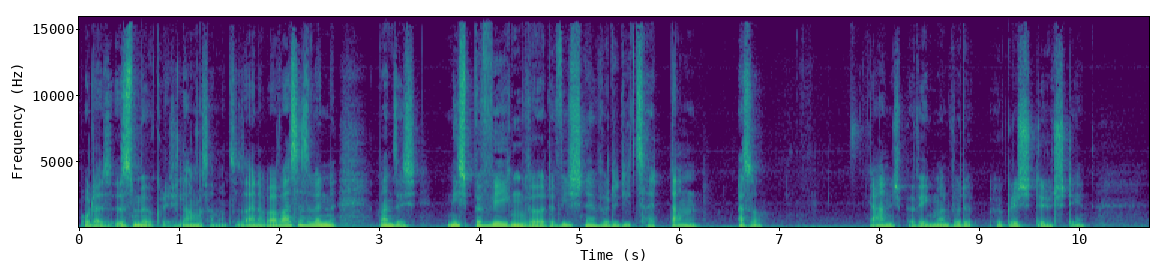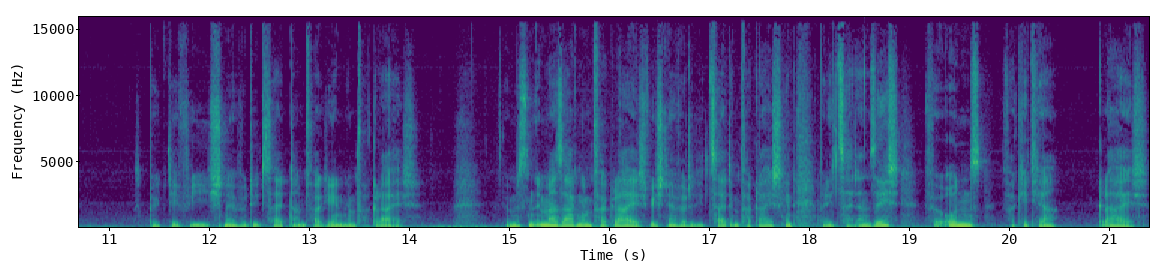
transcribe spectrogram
Oder es ist möglich, langsamer zu sein. Aber was ist, wenn man sich nicht bewegen würde? Wie schnell würde die Zeit dann? Also gar nicht bewegen. Man würde wirklich stillstehen. Subjektiv, wie schnell würde die Zeit dann vergehen im Vergleich? Wir müssen immer sagen im Vergleich, wie schnell würde die Zeit im Vergleich gehen, weil die Zeit an sich für uns vergeht ja gleich.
